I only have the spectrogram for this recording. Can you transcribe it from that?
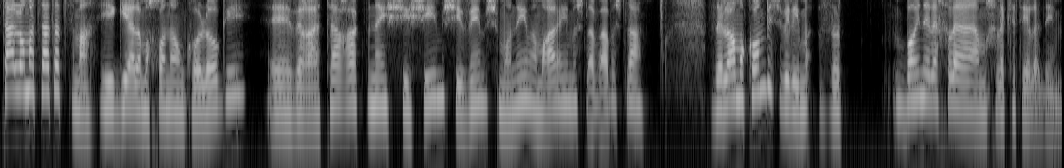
טל לא מצאה את עצמה, היא הגיעה למכון האונקולוגי, אה, וראתה רק בני 60, 70, 80, אמרה לאמא שלה ואבא שלה, זה לא המקום בשבילי, זאת, בואי נלך למחלקת ילדים.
